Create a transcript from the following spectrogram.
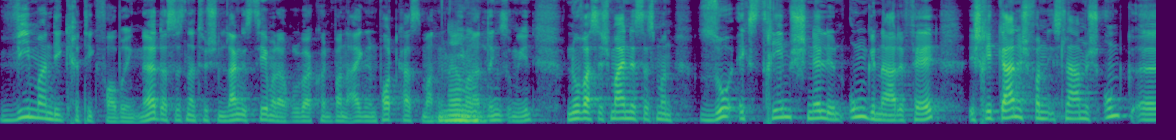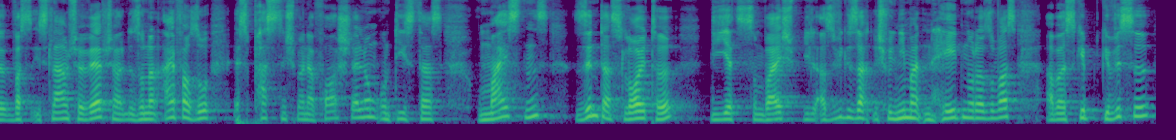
wie man die Kritik vorbringt. Ne? Das ist natürlich ein langes Thema, darüber könnte man einen eigenen Podcast machen, Ja, wie man Dings umgeht. Nur was ich meine, ist, dass man so extrem schnell in Ungnade fällt. Ich rede gar nicht von islamisch, un, äh, was islamisch verwerflich halten, sondern einfach so, es passt nicht meiner Vorstellung und dies, das. Und meistens sind das Leute, die jetzt zum Beispiel, also wie gesagt, ich will niemanden haten oder sowas, aber es gibt gewisse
